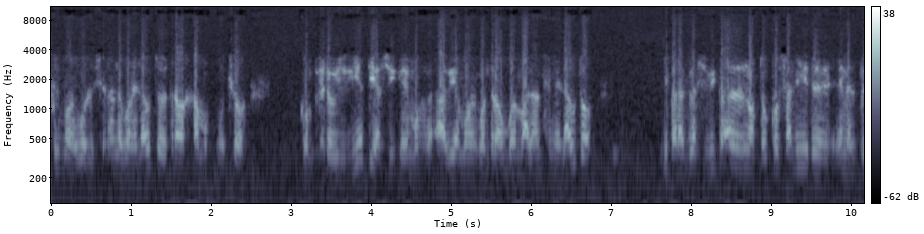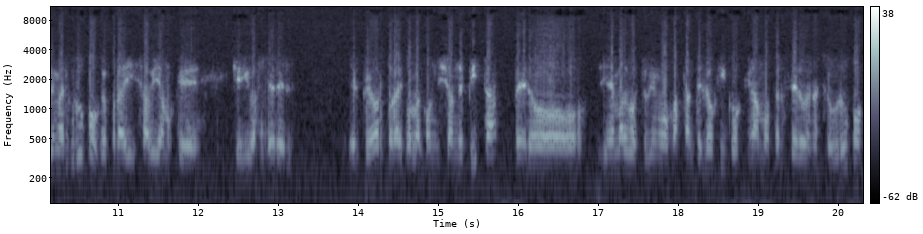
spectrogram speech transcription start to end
fuimos evolucionando con el auto, trabajamos mucho con Biglietti, así que hemos, habíamos encontrado un buen balance en el auto. Y para clasificar nos tocó salir eh, en el primer grupo, que por ahí sabíamos que, iba a ser el, el peor, por ahí por la condición de pista, pero sin embargo estuvimos bastante lógicos, quedamos tercero de nuestro grupo,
